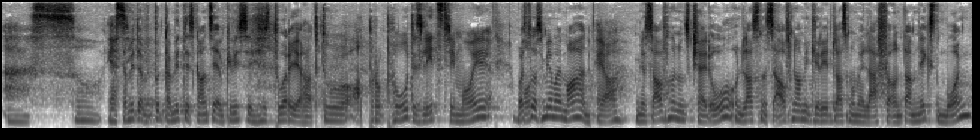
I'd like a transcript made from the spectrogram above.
Ach so. Ja, Damit, damit das Ganze eine gewisse Historie hat. du, apropos das letzte Mal. Weißt du, was wir mal machen? Ja. Wir saufen uns gescheit an und lassen das Aufnahmegerät lassen wir mal laufen. Und am nächsten Morgen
